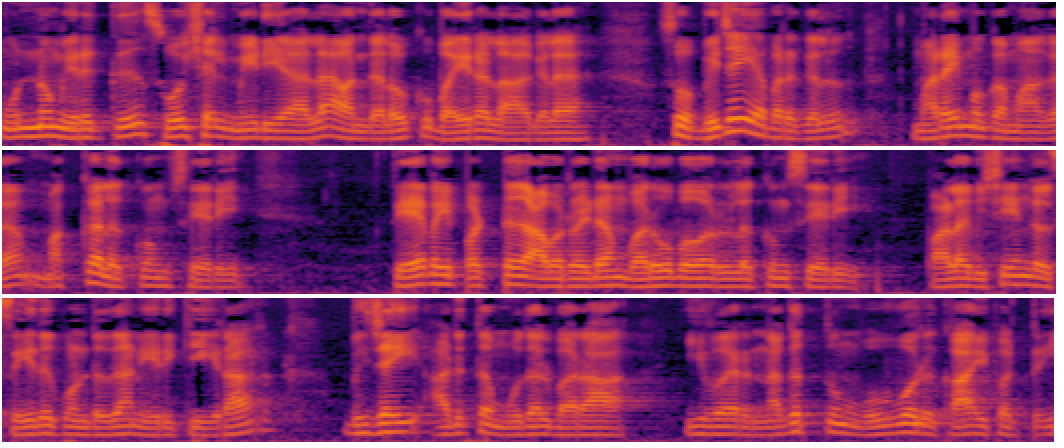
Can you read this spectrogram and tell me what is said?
இன்னும் இருக்குது சோஷியல் மீடியாவில் அந்த அளவுக்கு வைரல் ஆகலை. ஸோ விஜய் அவர்கள் மறைமுகமாக மக்களுக்கும் சரி தேவைப்பட்டு அவரிடம் வருபவர்களுக்கும் சரி பல விஷயங்கள் செய்து கொண்டுதான் இருக்கிறார். விஜய் அடுத்த முதல்வரா? இவர் நகர்த்தும் ஒவ்வொரு காய் பற்றி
